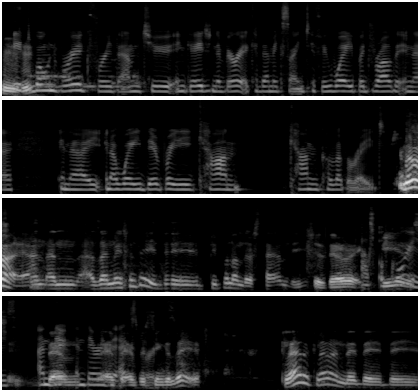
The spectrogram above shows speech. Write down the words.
mm-hmm. it won't work for them to engage in a very academic, scientific way, but rather in a in a in a way they really can can collaborate. No, and, and as I mentioned, they, the people understand the issues. They're experiencing and they're, and they're the every single day. Claro, claro, and they, they, they,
